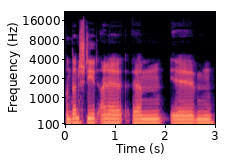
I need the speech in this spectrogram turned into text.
Und dann steht eine ähm, ähm,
